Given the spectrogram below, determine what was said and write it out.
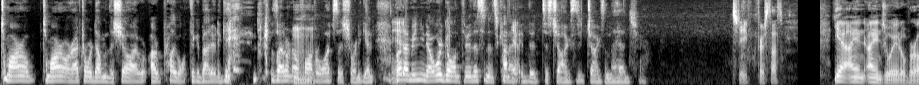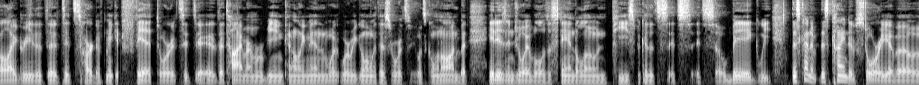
tomorrow tomorrow or after we're done with the show, I, I probably won't think about it again because I don't know if I'll Mhm. ever watch this short again. But I mean, you know, we're going through this and it's kind of Yeah. it just jogs it jogs in the head. sure. Steve, first thoughts? Yeah, I I enjoy it overall. I agree that the, it's hard to make it fit, or it's it's at the time I remember being kind of like, man, what, where are we going with this, or what's what's going on? But it is enjoyable as a standalone piece because it's it's it's so big. We this kind of this kind of story of a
